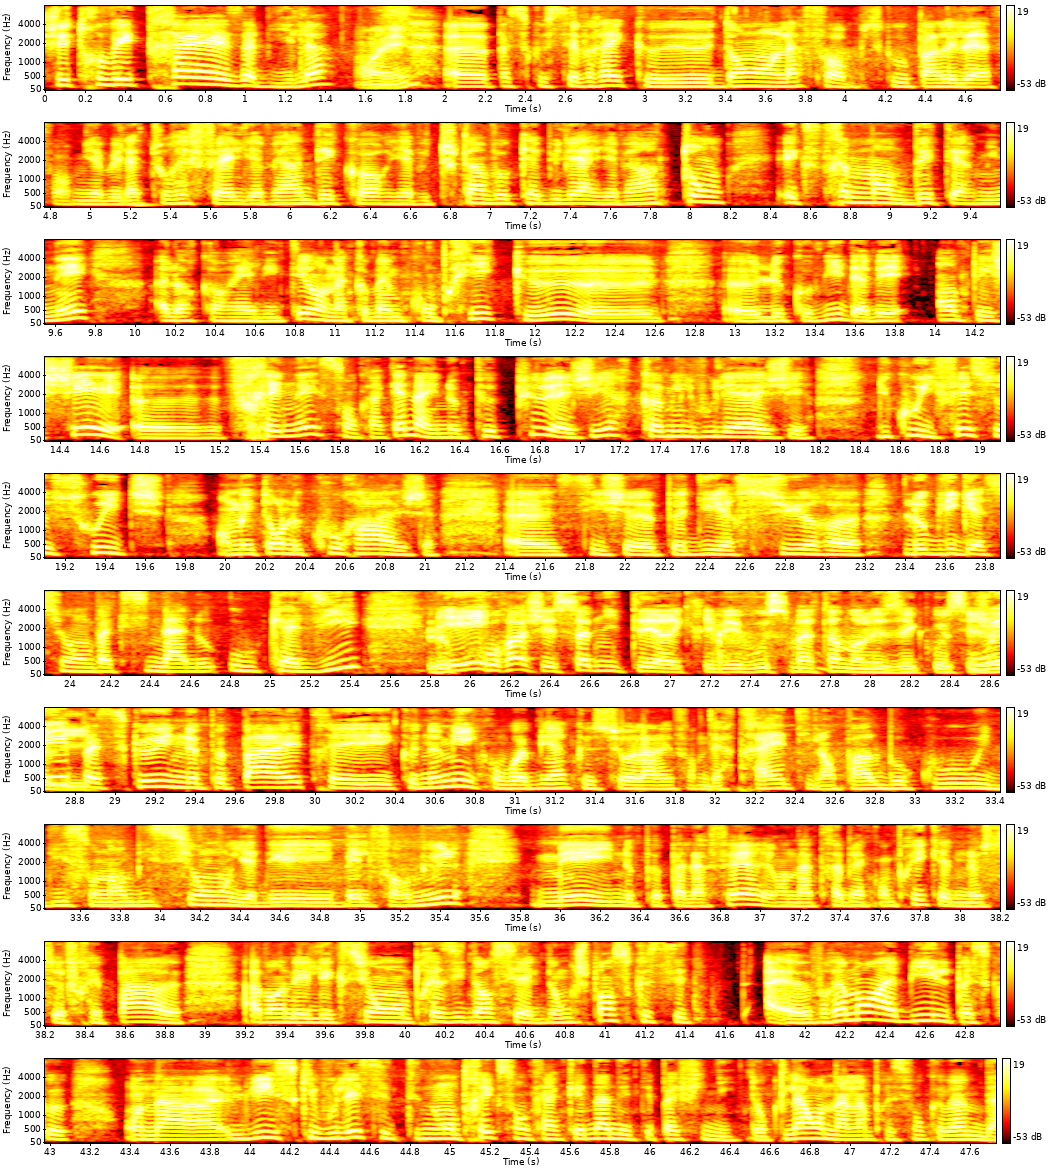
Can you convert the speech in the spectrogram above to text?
j'ai trouvé très habile. Oui. Euh, parce que c'est vrai que dans la forme, puisque vous parlez de la forme, il y avait la tour Eiffel, il y avait un décor, il y avait tout un vocabulaire, il y avait un ton extrêmement déterminé, alors qu'en réalité, on a quand même compris que euh, euh le Covid avait empêché, euh, freiné son quinquennat. Il ne peut plus agir comme il voulait agir. Du coup, il fait ce switch en mettant le courage, euh, si je peux dire, sur euh, l'obligation vaccinale ou quasi. Le Et- courage est sanitaire, écrivez-vous ce matin dans les échos. C'est oui, joli. parce qu'il ne peut pas être économique. On voit bien que sur la réforme des retraites, il en parle beaucoup, il dit son ambition, il y a des belles formules, mais il ne peut pas la faire et on a très bien compris qu'elle ne se ferait pas euh, avant l'élection présidentielle. Donc je pense que c'est euh, vraiment habile parce que on a lui ce qu'il voulait c'était de montrer que son quinquennat n'était pas fini. Donc là on a l'impression quand même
